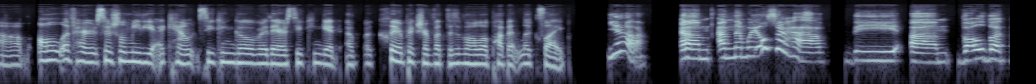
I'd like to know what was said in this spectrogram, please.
um, all of her social media accounts. You can go over there so you can get a, a clear picture of what this vulva puppet looks like. yeah. Um, and then we also have the um, vulva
